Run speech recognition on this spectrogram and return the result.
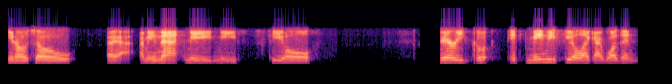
You know, so I, I mean that made me feel very good. It made me feel like I wasn't,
